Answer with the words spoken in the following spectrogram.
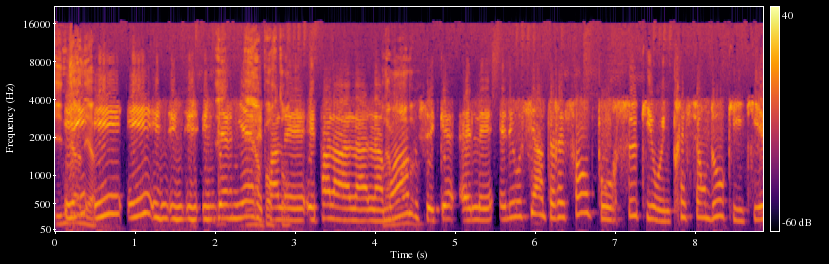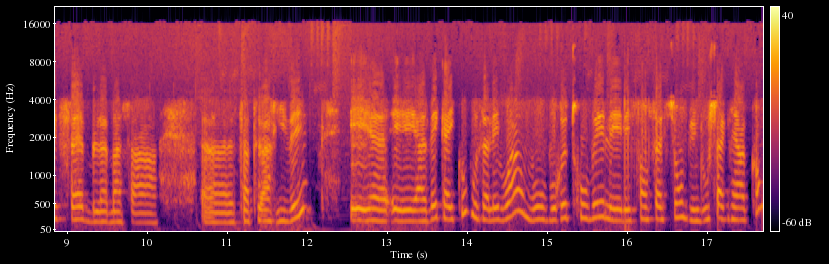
une Et, dernière. et, et une, une- une dernière, Et pas, les- et pas la, la, la, moindre, moindre. c'est qu'elle est, elle est aussi intéressante pour ceux qui ont une pression d'eau qui, qui est faible. Ben ça, euh, ça peut arriver. Et, euh, et avec Aiko, vous allez voir, vous, vous retrouvez les, les sensations d'une douche agréable, comme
